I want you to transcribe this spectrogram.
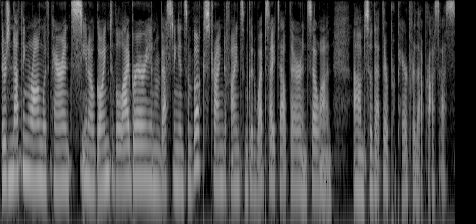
there's nothing wrong with parents, you know, going to the library and investing in some books, trying to find some good websites out there, and so on um, so that they're prepared for that process.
